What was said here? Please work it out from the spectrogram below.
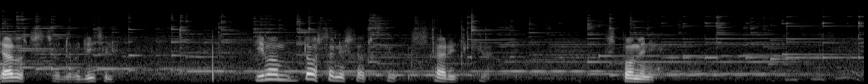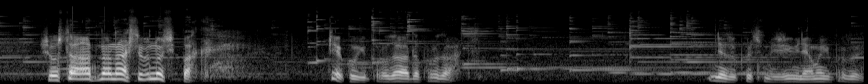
дядовците, от родители. Имам доста неща тук, стари такива спомени. Ще останат на нашите внуци пак. Те, ако ги продават, да продават. Не, докато сме живи, няма ги продави.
